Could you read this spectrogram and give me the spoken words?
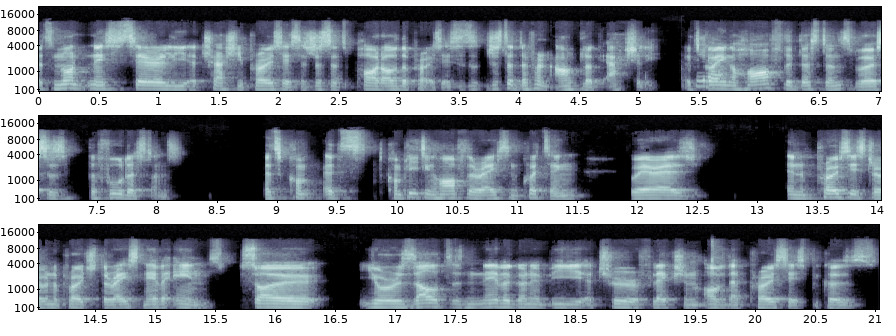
it's not necessarily a trashy process. It's just it's part of the process. It's just a different outlook. Actually, it's Yeah. going half the distance versus the full distance. It's com- it's completing half the race and quitting, whereas in a process driven approach, the race never ends. So your result is never going to be a true reflection of that process because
